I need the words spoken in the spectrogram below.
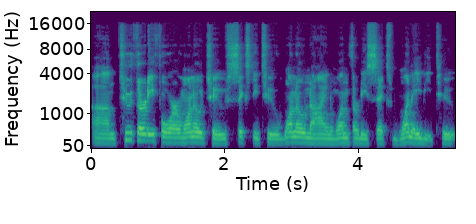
um, 234, 102, 62, 109, 136, 182.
